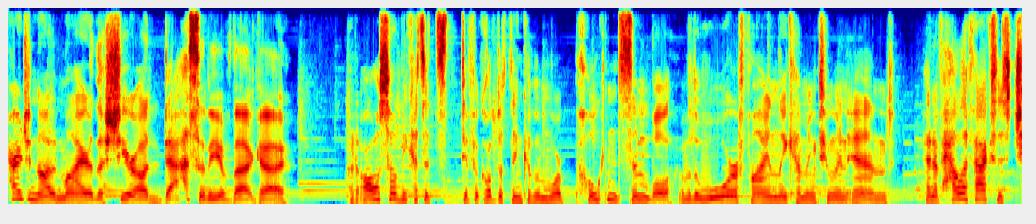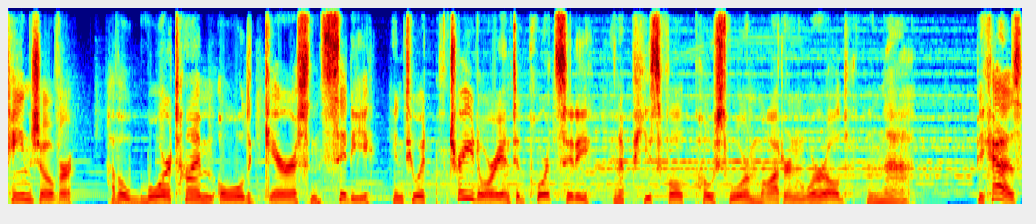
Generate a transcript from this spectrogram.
hard to not admire the sheer audacity of that guy, but also because it's difficult to think of a more potent symbol of the war finally coming to an end, and of Halifax's changeover of a wartime old garrison city into a trade oriented port city in a peaceful post war modern world than that. Because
